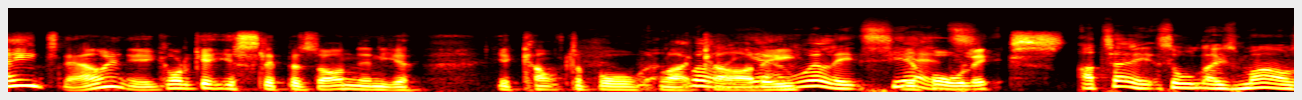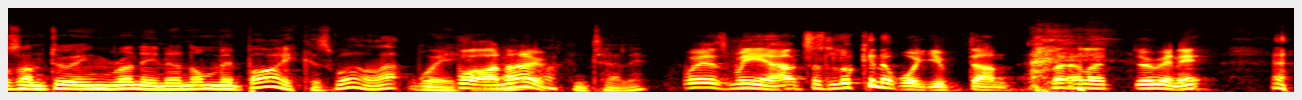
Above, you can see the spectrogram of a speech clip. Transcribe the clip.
age now, aren't you? You got to get your slippers on and your your comfortable like well, Cardi, yeah, well, it's yeah. your Horlicks. I'll tell you, it's all those miles I'm doing running and on my bike as well. That weird. Well, I know. I can tell you. Where's me out just looking at what you've done, let alone doing it.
